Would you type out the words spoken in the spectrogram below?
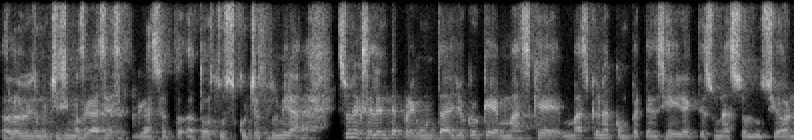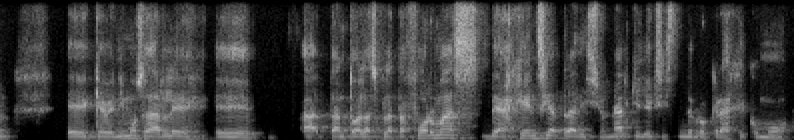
Hola Luis, muchísimas gracias. Gracias a, todos tus escuchas. Pues mira, es una excelente pregunta. Yo creo que más que, más que una competencia directa, es una solución que venimos a darle tanto a las plataformas de agencia tradicional que ya existen de brokeraje como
